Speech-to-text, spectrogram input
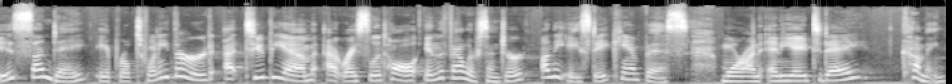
is Sunday, April 23rd at 2 p.m. at Riceland Hall in the Fowler Center on the A State campus. More on NEA today coming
